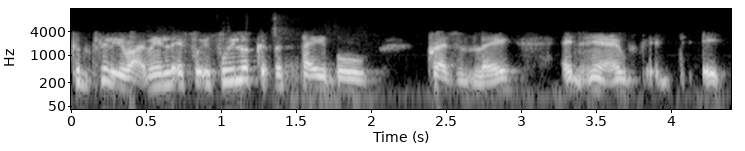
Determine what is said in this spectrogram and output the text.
completely right. I mean, if if we look at the table presently, and you know, it, it,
